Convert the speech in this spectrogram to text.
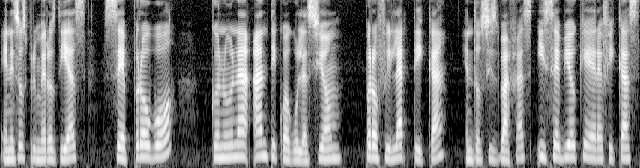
en esos primeros días se probó con una anticoagulación profiláctica en dosis bajas y se vio que era eficaz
